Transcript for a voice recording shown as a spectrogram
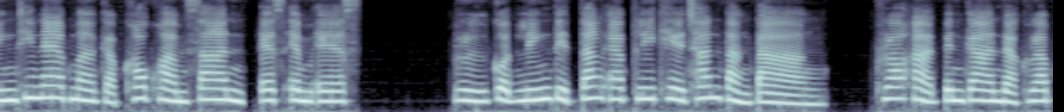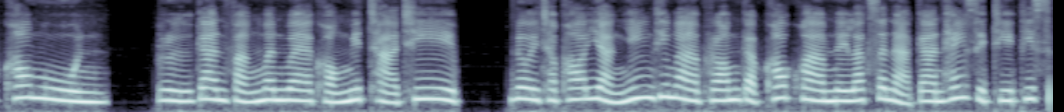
ลิงก์ที่แนบมากับข้อความสั้น SMS หรือกดลิงก์ติดตั้งแอปพลิเคชันต่างๆ เพราะอาจเป็นการดักรับข้อมูล หรือการฝังมันแวร์ของมิจฉาชีพ โดยเฉพาะอย่างยิ่งที่มาพร้อมกับข้อความในลักษณะการให้สิทธิพิเศ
